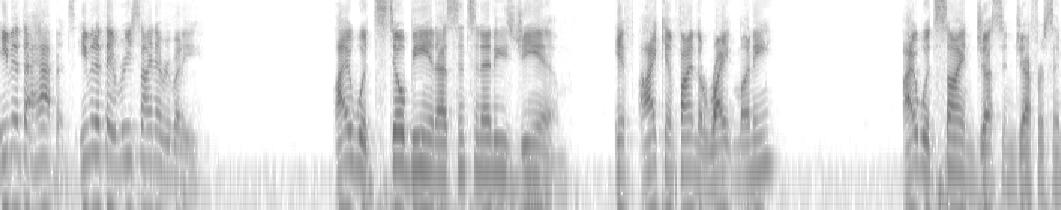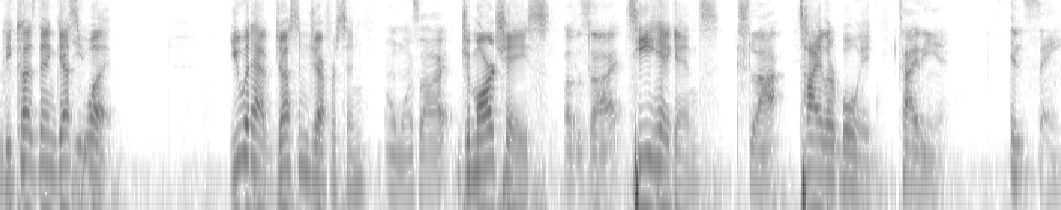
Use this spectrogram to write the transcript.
even if that happens, even if they re-sign everybody, I would still be in as Cincinnati's GM. If I can find the right money, I would sign Justin Jefferson because then guess Yeah. what? You would have Justin Jefferson, on one side, Ja'Marr Chase, other side, T. Higgins, slot, Tyler Boyd. tight end, insane.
